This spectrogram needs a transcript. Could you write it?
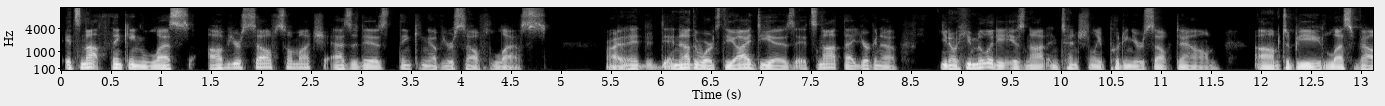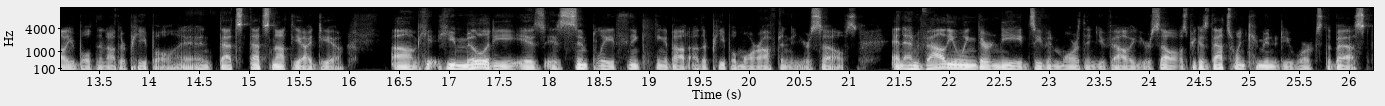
it's not thinking less of yourself so much as it is thinking of yourself less. Right? It, in other words the idea is it's not that you're gonna you know humility is not intentionally putting yourself down um, to be less valuable than other people and that's that's not the idea um, humility is is simply thinking about other people more often than yourselves and and valuing their needs even more than you value yourselves because that's when community works the best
